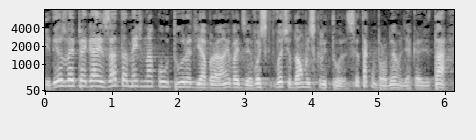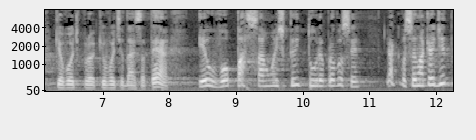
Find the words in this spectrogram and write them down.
E Deus vai pegar exatamente na cultura de Abraão e vai dizer: Vou, vou te dar uma escritura. Você está com problema de acreditar que eu, vou te, que eu vou te dar essa terra? Eu vou passar uma escritura para você. Já que você não acredita,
